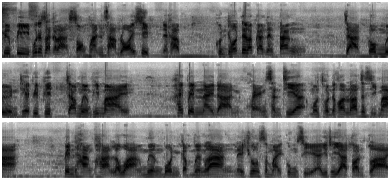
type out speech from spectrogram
คือปีพุทธศักราช 2310 นะครับ ขุนทดได้รับการแต่งตั้งจากกรมหมื่นเทพพิพิธเจ้าเมืองพิมาย ให้เป็นนายด่านแขวงสันเทียมณฑลนครราชสีมา เป็นทางผ่านระหว่างเมืองบนกับเมืองล่าง ในช่วงสมัยกรุงศรีอยุธยาตอนปลาย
